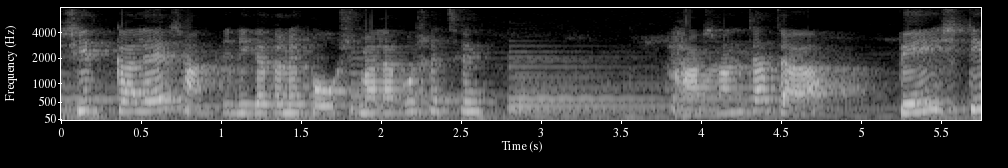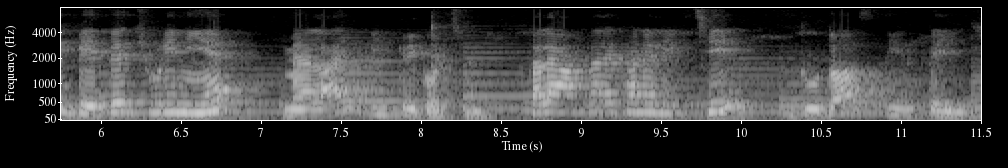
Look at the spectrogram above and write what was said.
শীতকালে শান্তিনিকেতনে পৌষ মেলা বসেছে। হাসান চাচা তেইশটি বেতের ঝুড়ি নিয়ে মেলায় বিক্রি করছেন। তাহলে আমরা এখানে লিখছি দু দশ তিন তেইশ।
